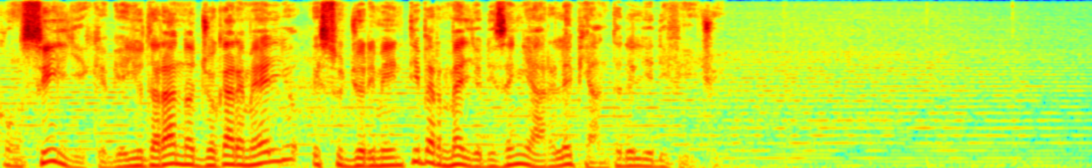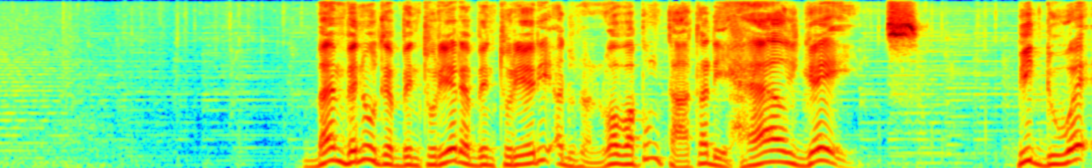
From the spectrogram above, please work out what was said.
consigli che vi aiuteranno a giocare meglio e suggerimenti per meglio disegnare le piante degli edifici. Benvenuti avventurieri e avventurieri ad una nuova puntata di Hell Games. B2,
